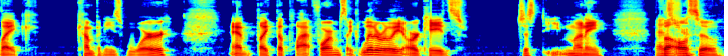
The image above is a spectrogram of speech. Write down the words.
like companies were and like the platforms, like literally arcades just eat money. That's but true. also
